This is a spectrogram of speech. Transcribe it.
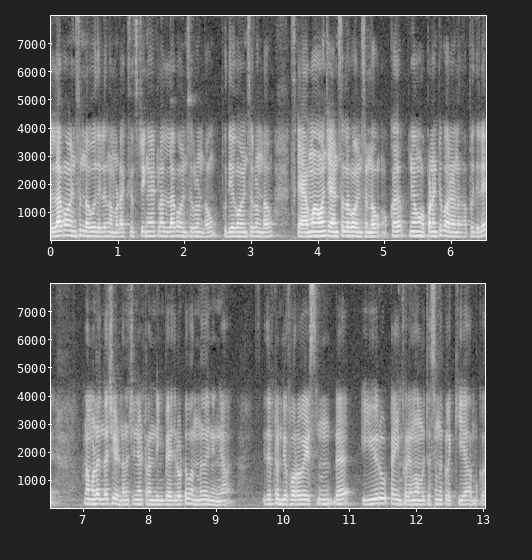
എല്ലാ കോയിൻസ് ഉണ്ടാവും ഇതിൽ നമ്മുടെ എക്സിസ്റ്റിംഗ് ആയിട്ടുള്ള എല്ലാ കോയിൻസുകളും ഉണ്ടാവും. പുതിയ കോയിൻസുകൾ ഉണ്ടാവും. സ്കാം ആവാൻ ചാൻസ് ഉള്ള കോയിൻസ് ഉണ്ടാവും. ഒക്കെ ഞാൻ ഓപ്പൺ ആയിട്ട് പറയുന്നത് അപ്പോൾ ഇതിൽ നമ്മൾ എന്താ ചെയ്യേണ്ടതെന്ന് വെച്ച് കഴിഞ്ഞാൽ ട്രെൻഡിങ് പേജിലോട്ട് വന്നു കഴിഞ്ഞാൽ ഇതിൽ ട്വന്റി ഫോർ അവേഴ്സിന്റെ ഈ ഒരു ടൈം ഫ്രെയിം നമ്മൾ ജസ്റ്റ് ഒന്ന് ക്ലിക്ക് ചെയ്യുക നമുക്ക്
